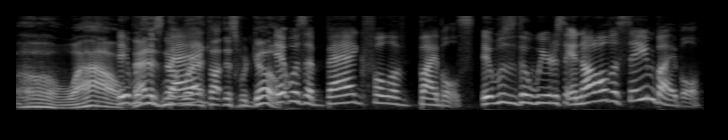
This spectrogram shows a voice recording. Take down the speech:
Oh wow, It that a not where I thought this would go. It was a bag full of Bibles. It was the weirdest thing, and not all the same Bible.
